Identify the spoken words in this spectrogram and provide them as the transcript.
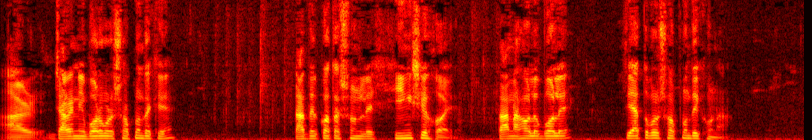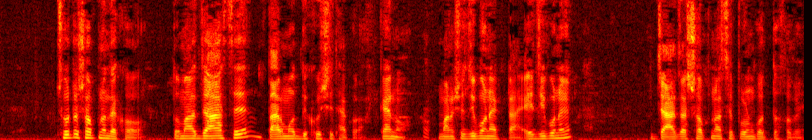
আর যারা নিয়ে বড় বড় স্বপ্ন দেখে, তাদের কথা শুনলে হিংসে হয়। তা না হলে বলে যে, এত বড় স্বপ্ন দেখো না। ছোট স্বপ্ন দেখো। তোমার যা আছে, তার মধ্যে খুশি থাকো। কেন? মানুষের জীবন একটা। এই জীবনে যা যা স্বপ্ন আছে, পূরণ করতে হবে।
